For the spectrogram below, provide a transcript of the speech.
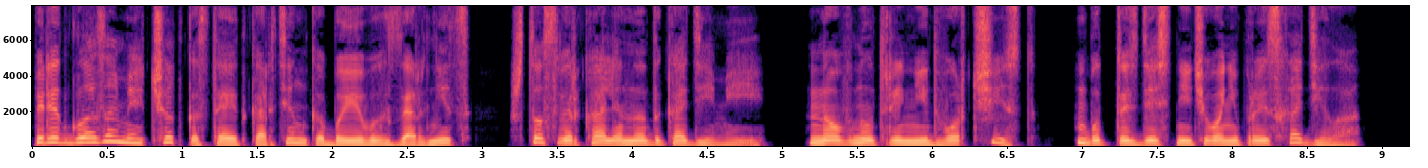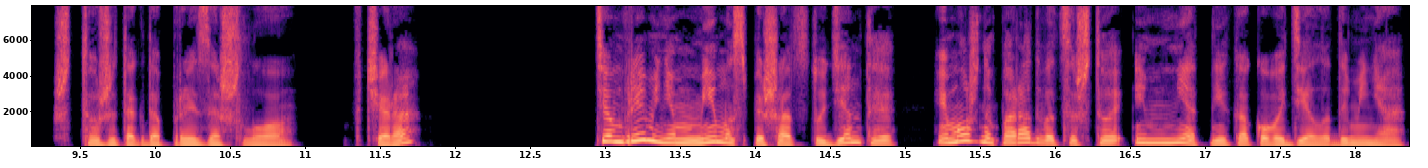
Перед глазами четко стоит картинка боевых зорниц, что сверкали над Академией. Но внутренний двор чист, будто здесь ничего не происходило. Что же тогда произошло вчера? Тем временем мимо спешат студенты, и можно порадоваться, что им нет никакого дела до меня.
